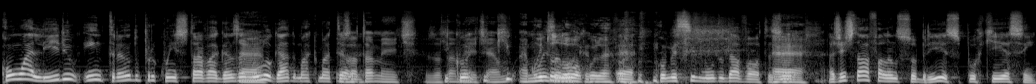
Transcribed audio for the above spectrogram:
com o Alírio entrando para o Queen Extravaganza É. no lugar do Mark Mattel. né? Exatamente, Que, exatamente. é, que- que é muito coisa louco, louca. né? É, como esse mundo dá voltas. É. A gente estava falando sobre isso porque, assim,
